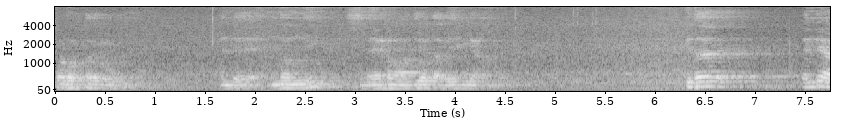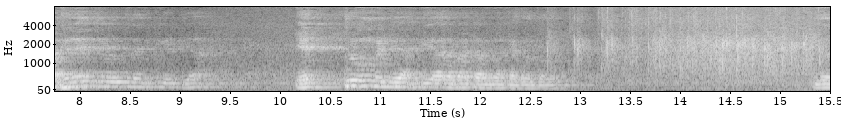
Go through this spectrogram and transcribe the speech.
പ്രവർത്തകരോടും എന്റെ നന്ദി സ്നേഹം ആദ്യമായിട്ട് അറിയിക്കുകയാണ്. ഇത് എന്റെ അഭിനയ ജീവിതത്തിൽ എനിക്ക് കിട്ടിയ ഏറ്റവും വലിയ അംഗീകാരമായിട്ടാണ് ഞാൻ കരുതുന്നത്. ഇത്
